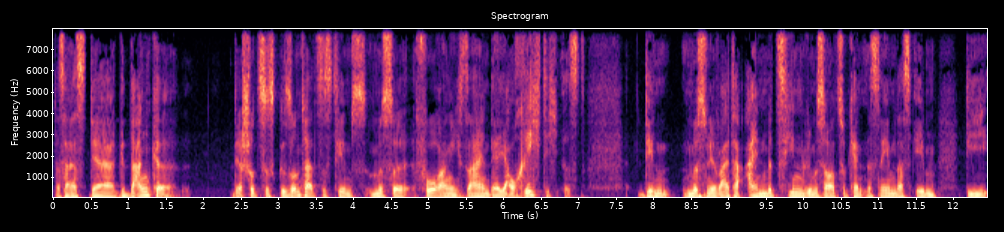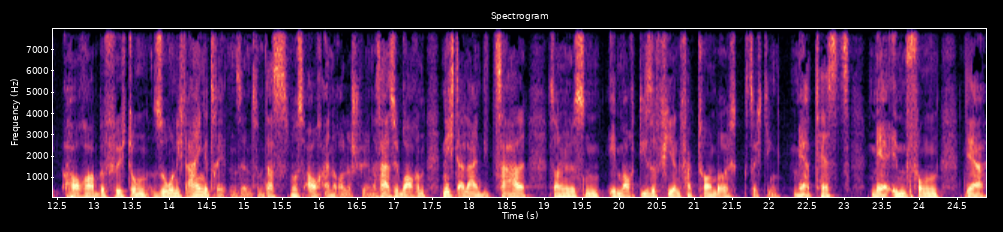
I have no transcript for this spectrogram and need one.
Das heißt, der Gedanke, der Schutz des Gesundheitssystems müsse vorrangig sein, der ja auch richtig ist den müssen wir weiter einbeziehen. Wir müssen aber zur Kenntnis nehmen, dass eben die Horrorbefürchtungen so nicht eingetreten sind. Und das muss auch eine Rolle spielen. Das heißt, wir brauchen nicht allein die Zahl, sondern wir müssen eben auch diese vielen Faktoren berücksichtigen. Mehr Tests, mehr Impfungen der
